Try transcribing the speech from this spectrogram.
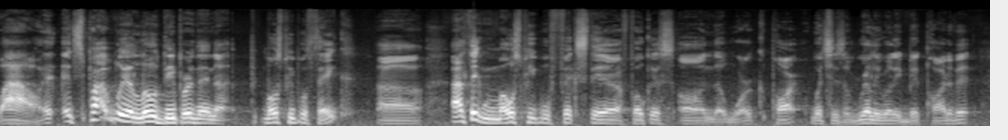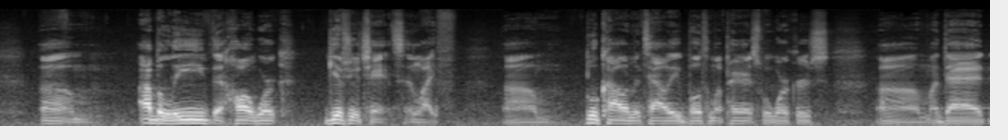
Wow, it's probably a little deeper than uh, most people think. Uh, I think most people fix their focus on the work part, which is a really, really big part of it. Um, I believe that hard work gives you a chance in life. Um, blue collar mentality. Both of my parents were workers. Um, my dad,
